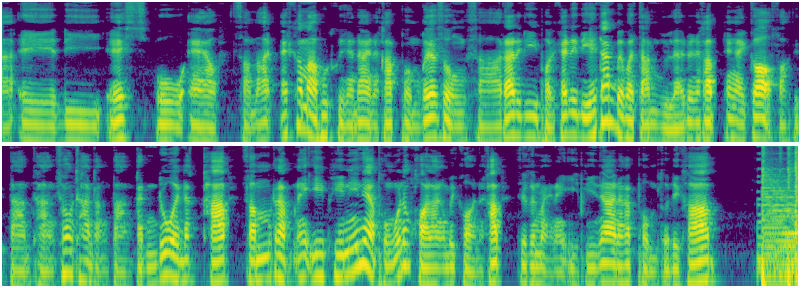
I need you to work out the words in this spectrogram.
r a d h o l สามารถแอดเข้ามาพูดคุยกันได้นะครับ ผมก็จะส่งสาระดีๆพอดแคสต์ดีๆ ให้ท่านเป็นประจำอยู่แล้วด้วยนะครับ ยังไงก็ฝากติดตามทางช่องทางต่างๆ กันด้วยนะครับสำหรับใน EP นี้เนี่ยผมก็ต้องขอลาไปก่อนนะครับ เจอกันใหม่ใน EP หน้านะครับ ผมสวัสดีครับ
